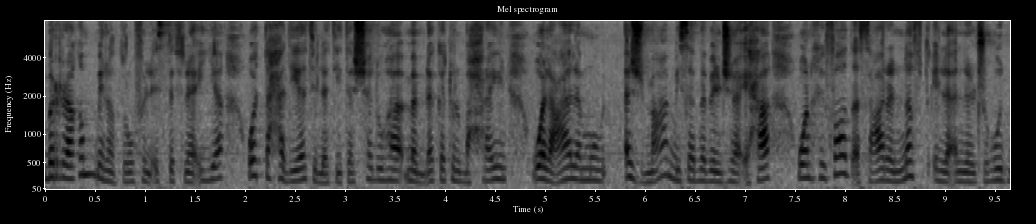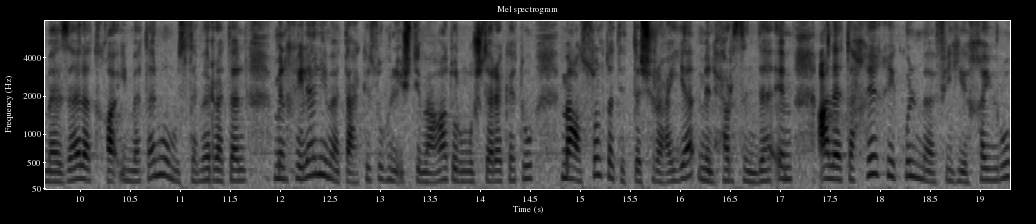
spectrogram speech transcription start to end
بالرغم من الظروف الاستثنائية والتحديات التي تشهدها مملكة البحرين والعالم أجمع بسبب الجائحة وانخفاض أسعار النفط إلا أن الجهود ما زالت قائمة ومستمرة من خلال ما تعكسه الاجتماعات المشتركة مع السلطة التشريعية من حرص دائم على تحقيق كل ما فيه خير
